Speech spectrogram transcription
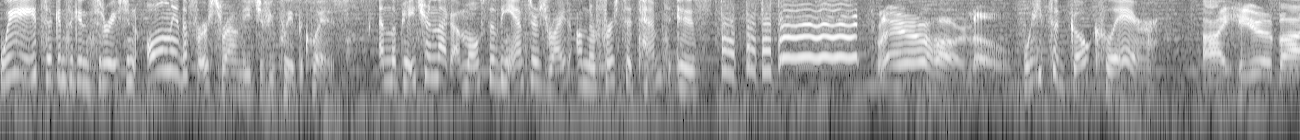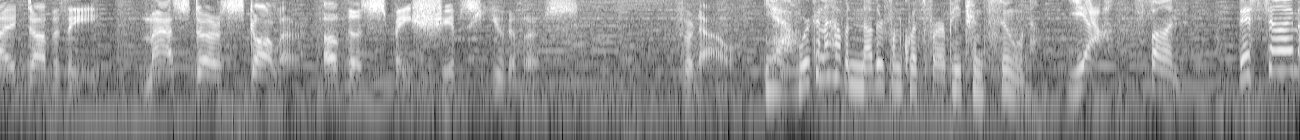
We took into consideration only the first round each of you played the quiz. And the patron that got most of the answers right on their first attempt is. Claire Harlow. Way to go, Claire. I hereby dub thee Master Scholar of the spaceship's universe. For now. Yeah, we're gonna have another fun quiz for our patrons soon. Yeah, fun. This time,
